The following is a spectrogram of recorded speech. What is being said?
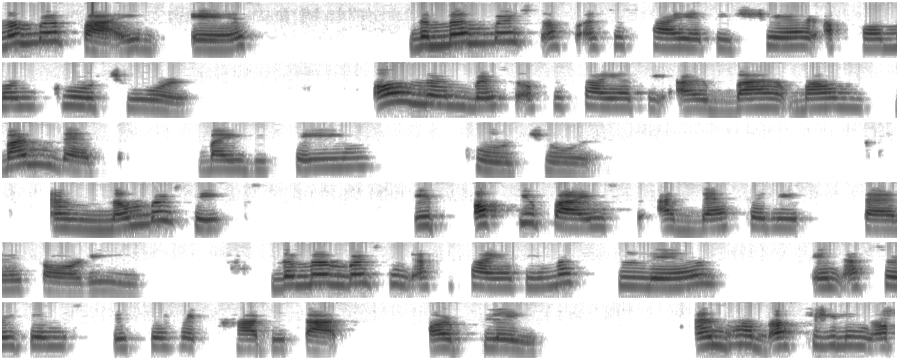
Number five is the members of a society share a common culture. All members of society are bound, banded by the same culture. And number six, it occupies a definite territory. The members in a society must live in a certain specific habitat or place and have a feeling of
